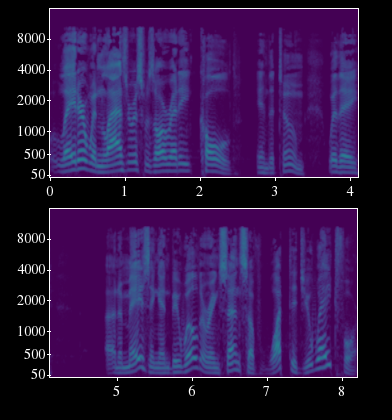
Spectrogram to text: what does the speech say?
later when Lazarus was already cold in the tomb with a an amazing and bewildering sense of what did you wait for?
